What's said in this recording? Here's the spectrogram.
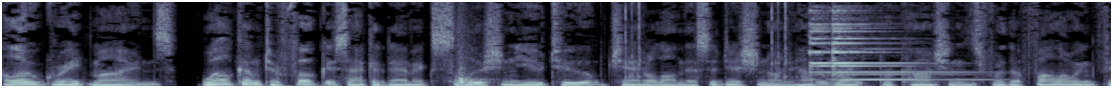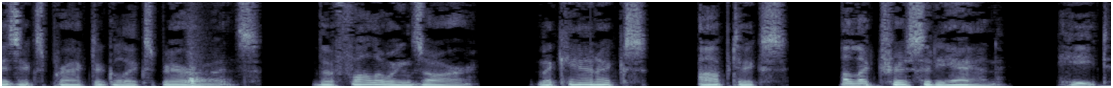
Hello great minds, welcome to Focus Academic Solution YouTube channel on this edition on how to write precautions for the following physics practical experiments. The followings are mechanics, optics, electricity and heat.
